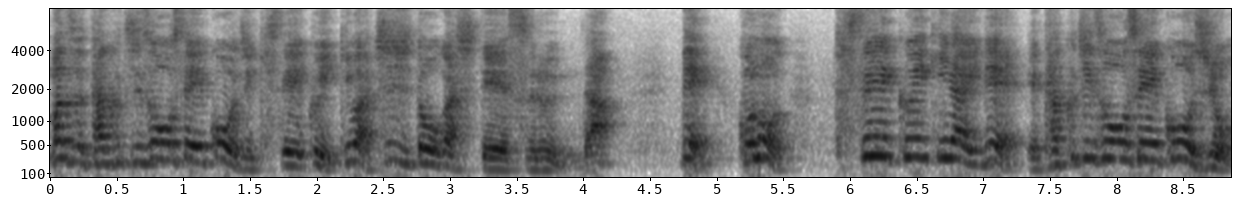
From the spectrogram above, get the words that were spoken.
まず宅地造成工事規制区域は知事等が指定するんだ。で、この規制区域内で宅地造成工事を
